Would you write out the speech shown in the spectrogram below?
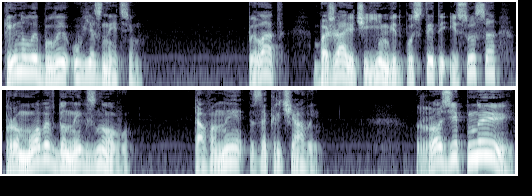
кинули були у в'язницю. Пилат, бажаючи їм відпустити Ісуса, промовив до них знову. Та вони закричали Розіпни,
